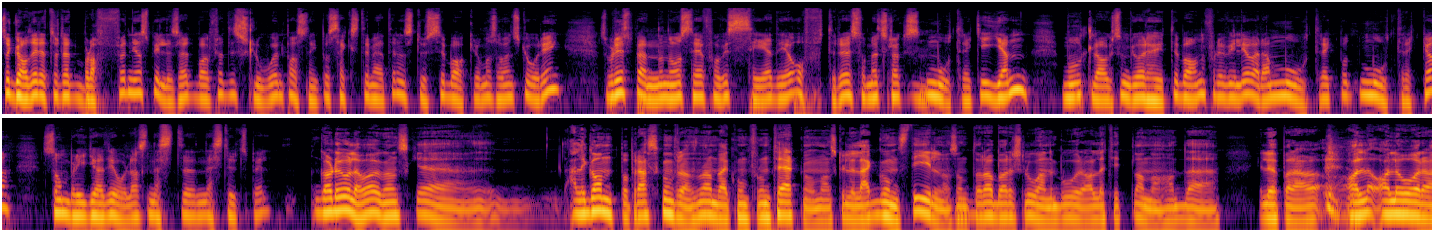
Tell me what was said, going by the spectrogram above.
så ga de rett og slett blaffen i å spille seg ut bakfra. De slo en pasning på 60 meter, en stuss i bakrommet og så en scoring. Så blir det spennende nå å se, får vi se det oftere som et slags mottrekk igjen mot lag som går høyt i banen, for det vil jo være mottrekk mot mottrekka som blir Guardiolas neste, neste utspill. Guardiola var jo ganske elegant på pressekonferansen da han ble konfrontert med om han skulle legge om stilen. og sånt, og Da bare slo han i bordet alle titlene han hadde i løpet av alle, alle åra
